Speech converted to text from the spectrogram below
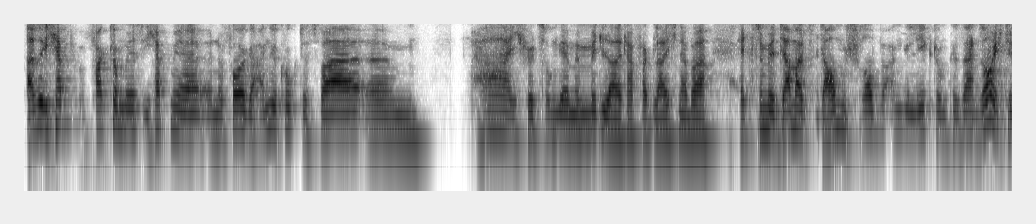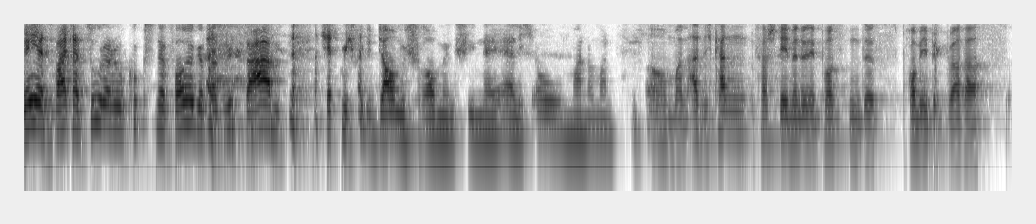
Also ich habe, Faktum ist, ich habe mir eine Folge angeguckt, es war, ähm, ah, ich würde es ungern mit dem Mittelalter vergleichen, aber hättest du mir damals Daumenschrauben angelegt und gesagt, so, ich drehe jetzt weiter zu oder du guckst eine Folge, was willst du haben? Ich hätte mich für die Daumenschrauben entschieden, hey, ehrlich, oh Mann, oh Mann. Oh Mann, also ich kann verstehen, wenn du den Posten des Promi Big Brothers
